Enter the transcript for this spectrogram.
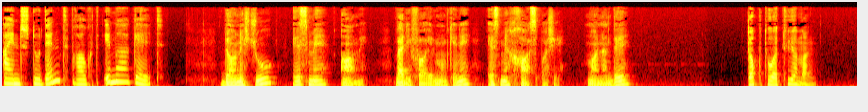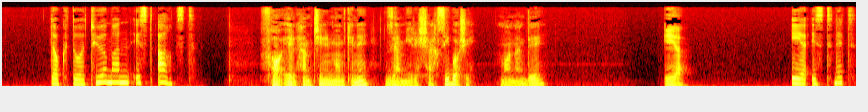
ein Student braucht immer Geld. دانشجو اسم عامه ولی فاعل ممکنه اسم خاص باشه مانند Dr. Thürmann. Dr. Thürmann ist Arzt. فائل همچنین ممکنه زمیر شخصی باشه ماننده Er. Er ist nett.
